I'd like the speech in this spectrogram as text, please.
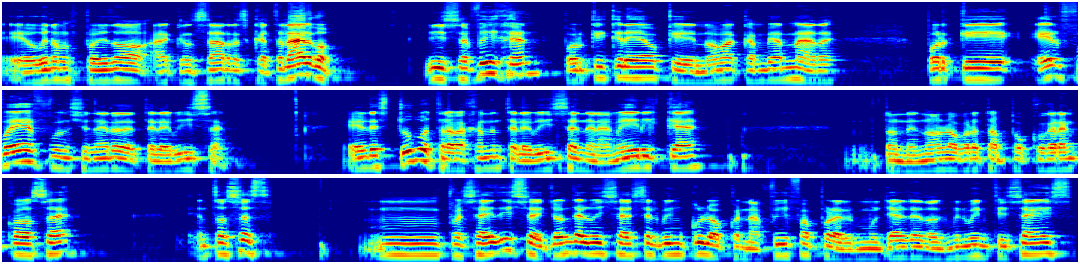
eh, hubiéramos podido alcanzar a rescatar algo. Y se fijan, ¿por qué creo que no va a cambiar nada? Porque él fue funcionario de Televisa. Él estuvo trabajando en Televisa en el América, donde no logró tampoco gran cosa. Entonces, mm, pues ahí dice, John de Luisa es el vínculo con la FIFA por el Mundial de 2026.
